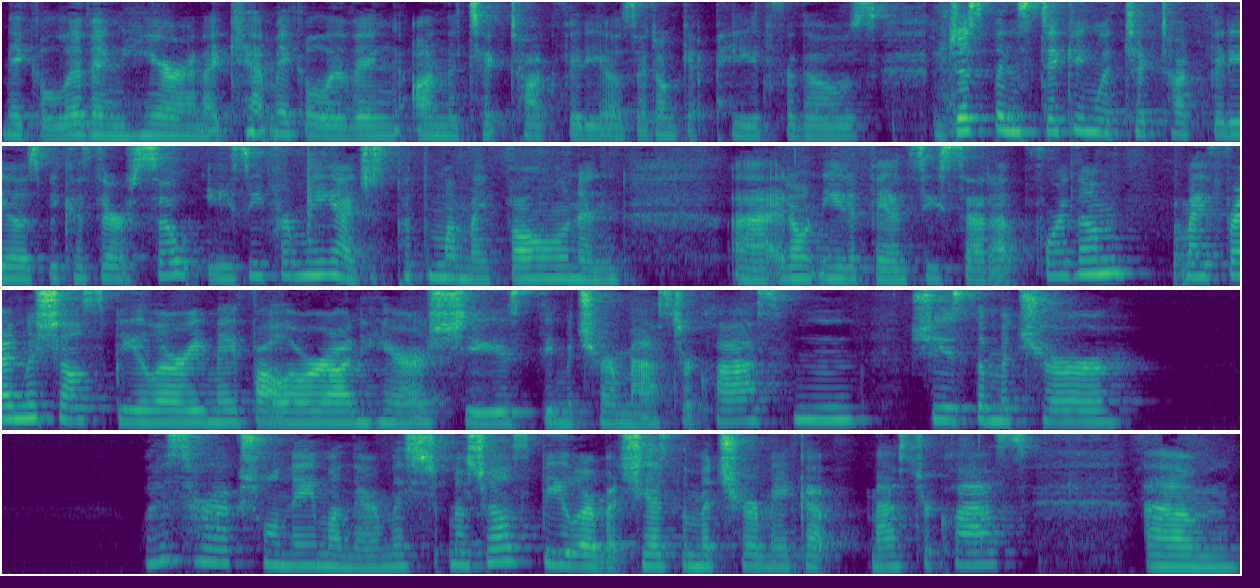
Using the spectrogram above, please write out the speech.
make a living here and I can't make a living on the TikTok videos. I don't get paid for those. I've just been sticking with TikTok videos because they're so easy for me. I just put them on my phone and uh, I don't need a fancy setup for them. My friend Michelle Spieler, you may follow her on here. She's the Mature Masterclass. Hmm, she's the Mature, what is her actual name on there? Mich Michelle Spieler, but she has the Mature Makeup Masterclass. Um,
